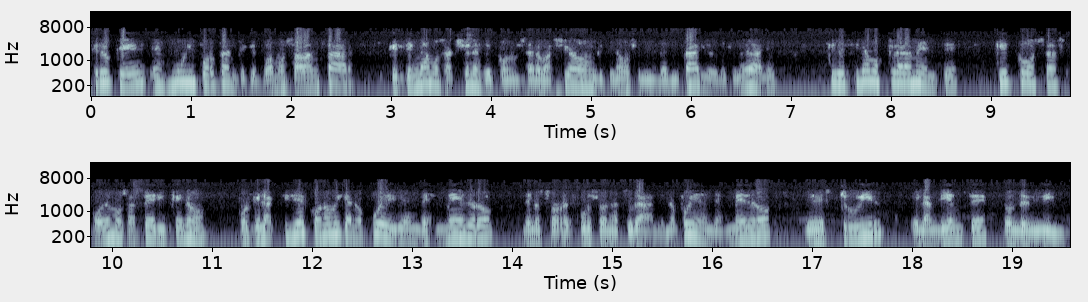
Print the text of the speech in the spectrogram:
creo que es muy importante que podamos avanzar, que tengamos acciones de conservación, que tengamos un inventario de los humedales, que definamos claramente qué cosas podemos hacer y qué no, porque la actividad económica no puede ir en desmedro de nuestros recursos naturales, no pueden en desmedro de destruir el ambiente donde vivimos,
